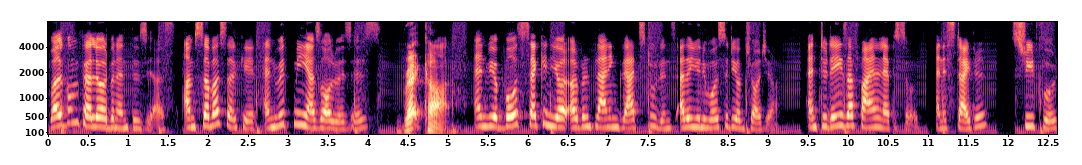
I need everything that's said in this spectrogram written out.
Welcome, fellow urban enthusiasts. I'm Sabah Sarkir, and with me, as always, is Brett Kahn. and we are both second year urban planning grad students at the University of Georgia. And today is our final episode, and it's titled Street Food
